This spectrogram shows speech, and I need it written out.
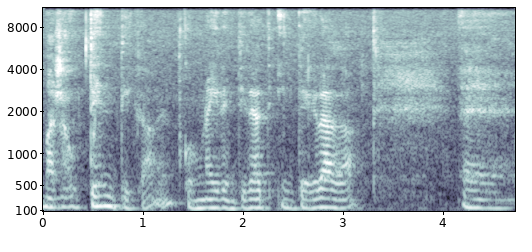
más auténtica, ¿eh? con una identidad integrada, eh,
